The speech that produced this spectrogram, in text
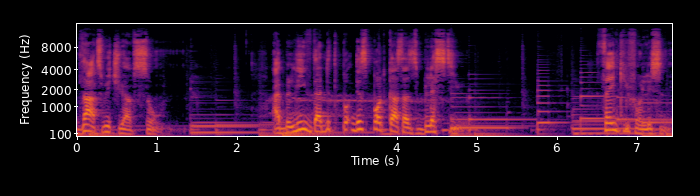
that which you have sown. I believe that this podcast has blessed you. Thank you for listening.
